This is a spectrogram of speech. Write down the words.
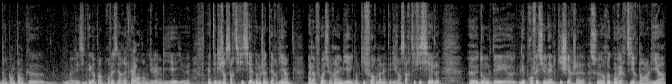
donc en tant que vous m'avez cité en tant que professeur référent donc, du MBA euh, intelligence artificielle. Donc j'interviens à la fois sur un MBA donc, qui forme à l'intelligence artificielle euh, donc des, euh, des, professionnels qui cherchent à, se reconvertir dans l'IA.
